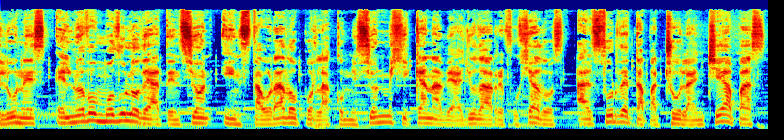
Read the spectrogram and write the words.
lunes, el nuevo módulo de atención instaurado por la Comisión Mexicana de Ayuda a Refugiados al sur de Tapachula, en Chiapas,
